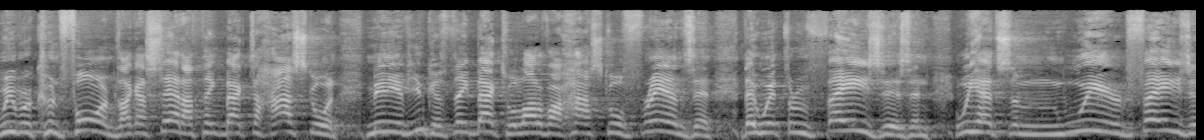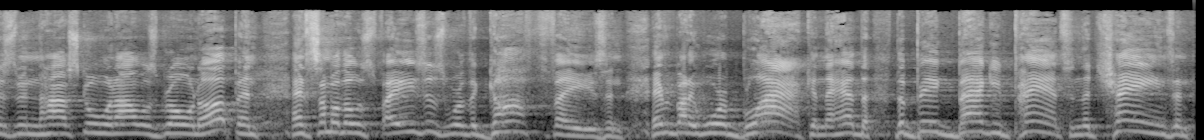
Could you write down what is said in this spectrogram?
We were conformed. Like I said, I think back to high school, and many of you can think back to a lot of our high school friends, and they went through phases, and we had some weird phases in high school when I was growing up, and, and some of those phases were the goth phase, and everybody wore black, and they had the, the big baggy pants and the chains and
